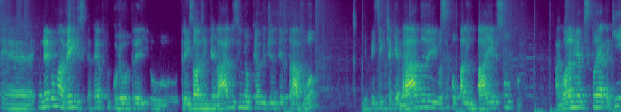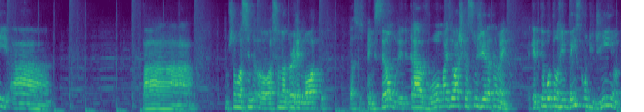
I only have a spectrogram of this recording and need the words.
É, eu lembro uma vez que até fui correr o, tre o 3 horas em Interlagos e o meu câmbio dianteiro travou. E eu pensei que tinha quebrado e você foi para limpar e ele soltou. Agora na minha bicicleta aqui, a. a como chama o acionador remoto da suspensão, ele travou, mas eu acho que é sujeira também. É que ele tem um botãozinho bem escondidinho,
